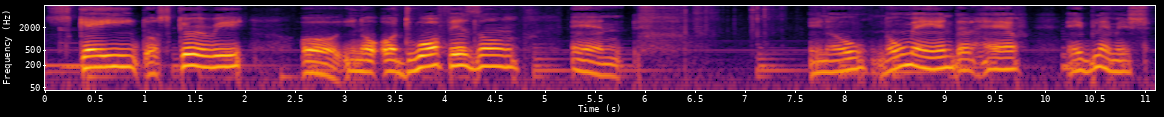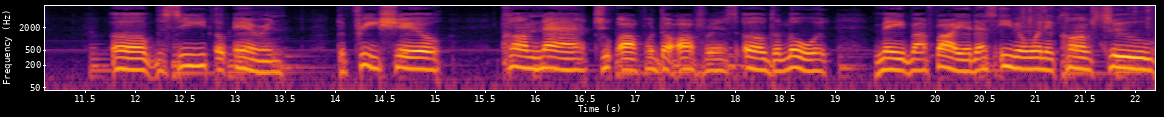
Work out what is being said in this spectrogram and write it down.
scabed or scurried or you know, or dwarfism, and you know, no man that have a blemish of the seed of Aaron, the priest shall come nigh to offer the offerings of the Lord made by fire. That's even when it comes to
